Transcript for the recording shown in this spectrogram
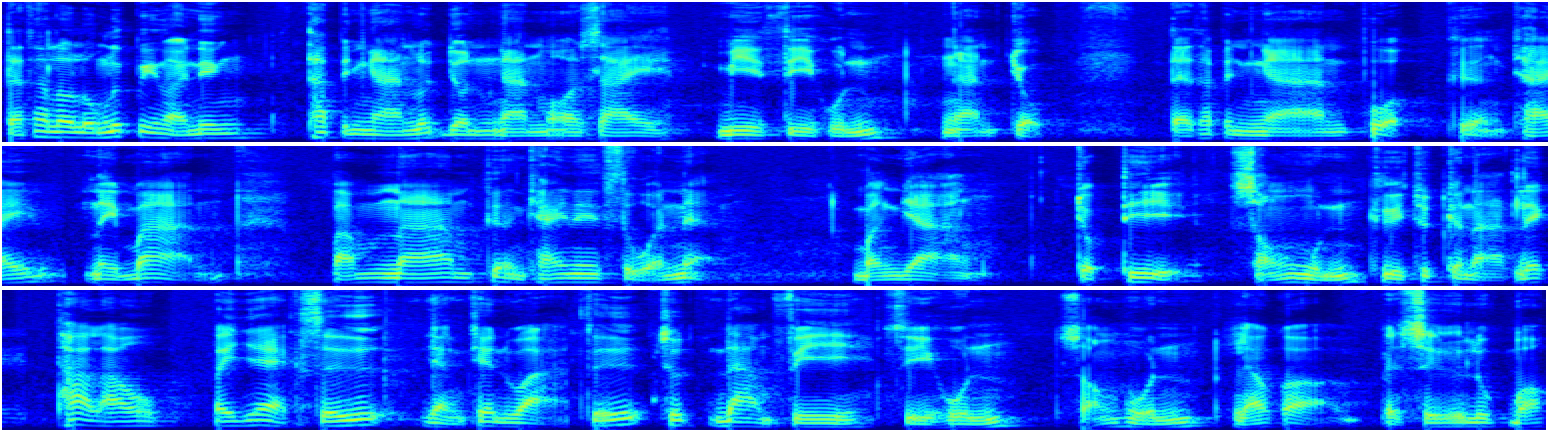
แต่ถ้าเราลงลึกไปหน่อยนึง ถ้าเป็นงานรถยนต์งานมอเตอร์ไซค์ มีสี่หุนงานจบ แต่ถ้าเป็นงานพวกเครื่องใช้ในบ้าน ปั๊มน้ำเครื่องใช้ในสวนเนี่ยบางอย่างจบที่สองหุนคือชุดขนาดเล็ก ถ้าเราไปแยกซื้ออย่างเช่นว่า ซื้อชุดด้ามฟรีสี่หุนสองหุน แล้วก็ไปซื้อลูกบล็อก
